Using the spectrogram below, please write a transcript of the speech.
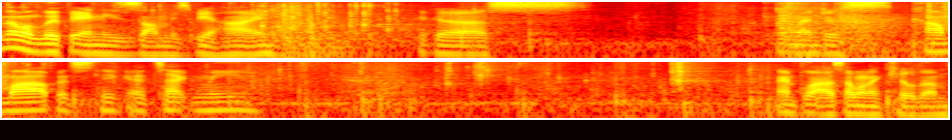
I don't want to leave any zombies behind because they might just come up and sneak attack me. And plus, I want to kill them.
